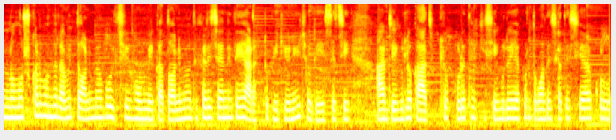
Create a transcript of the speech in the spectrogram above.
নমস্কার বন্ধুরা, আমি তনিমা বলছি হোম মেকার তনিমা অধিকারী চ্যানেলে আর একটা ভিডিও নিয়ে চলে এসেছি। আর যেগুলো কাজগুলো করে থাকি, সেগুলোই এখন তোমাদের সাথে শেয়ার করব।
